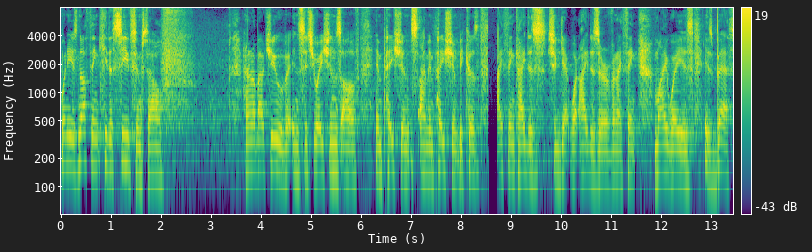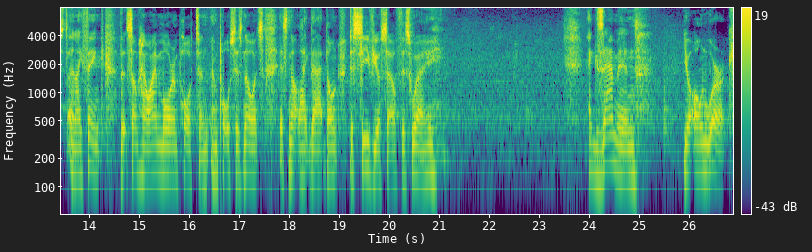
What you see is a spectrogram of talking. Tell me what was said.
when he is nothing, he deceives himself. I don't know about you, but in situations of impatience, I'm impatient because I think I des- should get what I deserve, and I think my way is, is best, and I think that somehow I'm more important. And Paul says, No, it's, it's not like that. Don't deceive yourself this way examine your own work.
